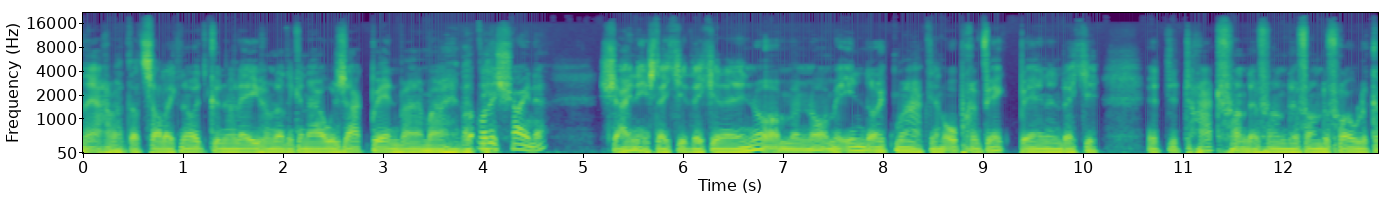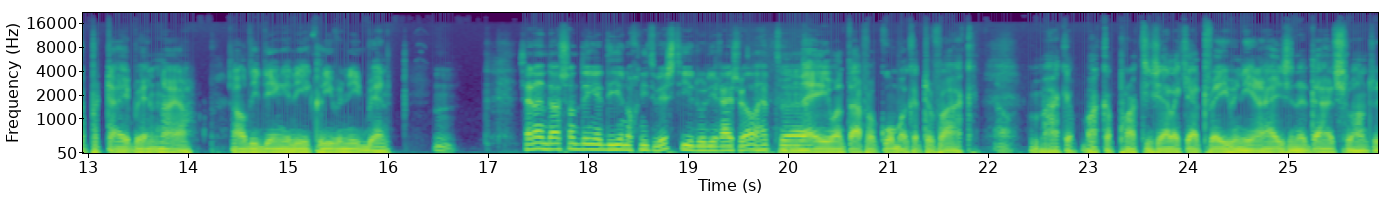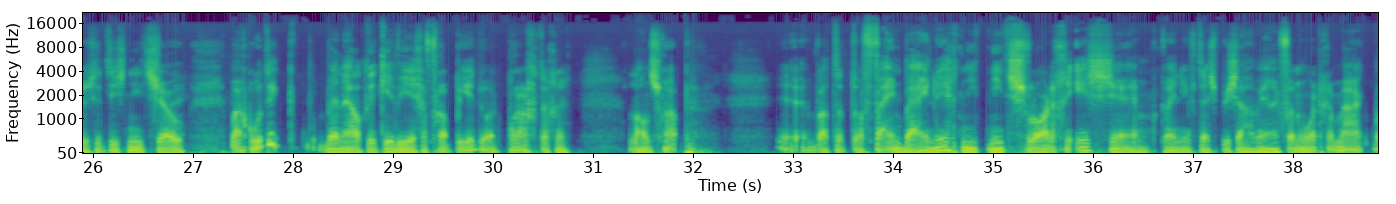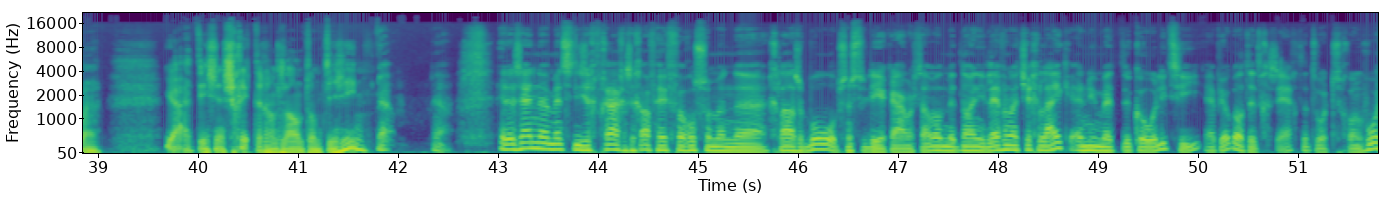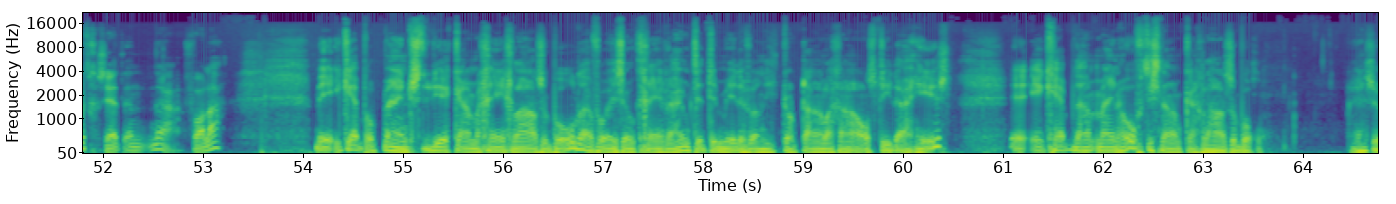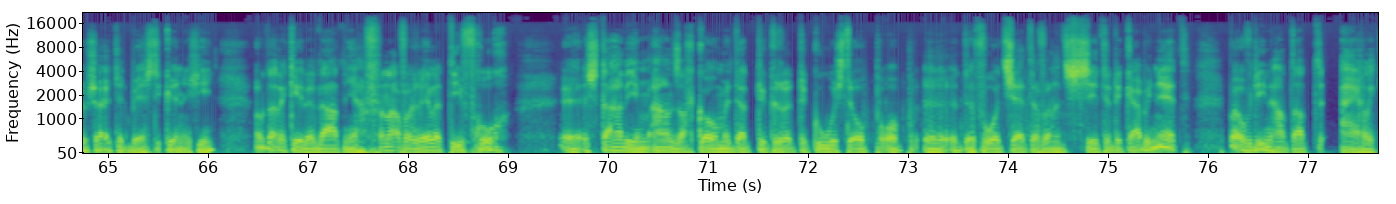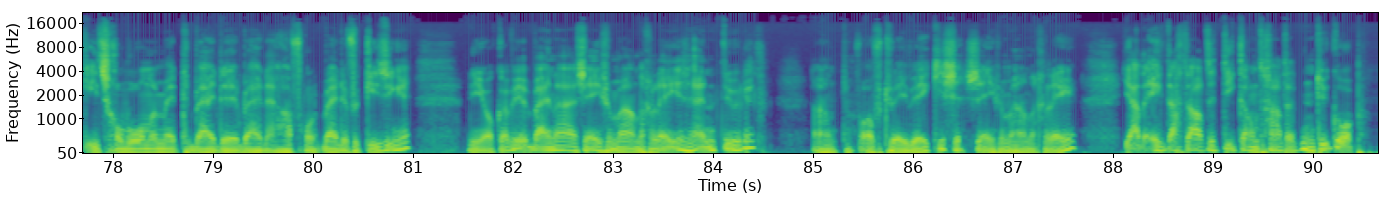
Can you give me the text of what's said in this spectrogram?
Nou ja, wat, dat zal ik nooit kunnen leven omdat ik een oude zak ben. Maar, maar Wat, wat is shine, hè? Shine is dat je, dat je een enorme, enorme indruk maakt en opgewekt bent. En dat je het, het hart van de, van, de, van de vrolijke partij bent. Nou ja, al die dingen die ik liever niet ben. Zijn er in Duitsland dingen die je nog niet wist, die je door die reis wel hebt? eh, Nee, want daarvoor kom ik er te vaak. Oh. We maken, maken praktisch elk jaar twee van die reizen naar Duitsland. Dus het is niet zo. Nee. Maar goed, ik ben elke keer weer gefrappeerd door het prachtige landschap. Eh, wat er toch fijn bij ligt. Niet, niet slordig is. Eh, ik weet niet of daar speciaal werk van wordt gemaakt. Maar ja, het is een schitterend land om te zien. Ja. Hey, er zijn eh, mensen die zich vragen zich af, heeft Van Rossum een eh, glazen bol op zijn studeerkamer staan? Want met 9-11 had je gelijk. En nu met de coalitie heb je ook altijd gezegd, het wordt gewoon voortgezet. En nou ja, voilà. Nee, ik heb op mijn studeerkamer geen glazen bol. Daarvoor is ook geen ruimte te midden van die totale chaos die daar heerst. Eh, Ik heb mijn hoofd is namelijk een glazen bol. Zo zou je het het beste kunnen zien. Omdat ik inderdaad ja, vanaf een relatief vroeg eh, stadium aan zag komen dat de Rutte koerste op, op eh, de voortzetten van het zittende kabinet. Bovendien had dat eigenlijk iets gewonnen met, bij, de, bij, de bij de verkiezingen. Die ook alweer bijna zeven maanden geleden zijn natuurlijk. Aan- Over twee weekjes, zeven maanden geleden. Ja, ik dacht altijd, die kant gaat het natuurlijk op.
